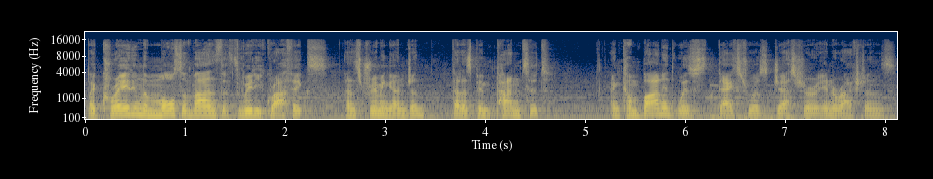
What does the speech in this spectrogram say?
By creating the most advanced 3D graphics and streaming engine that has been patented, and combine it with dexterous gesture interactions,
